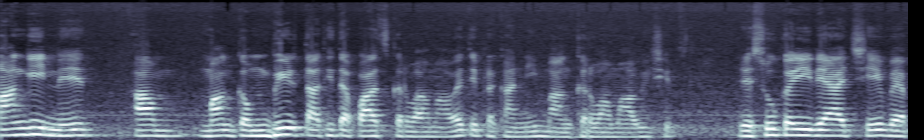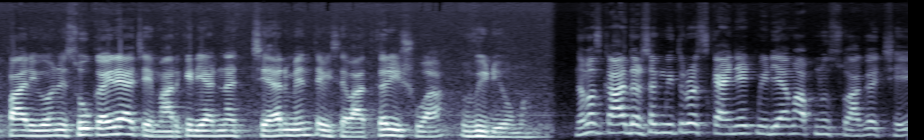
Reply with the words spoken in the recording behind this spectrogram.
માંગીને આમાં ગંભીરતાથી તપાસ કરવામાં આવે તે પ્રકારની માંગ કરવામાં આવી છે. એટલે શું કરી રહ્યા છે વેપારીઓ અને શું કરી રહ્યા છે માર્કેટ યાર્ડના ચેરમેન તે વિશે વાત કરીશું આ વિડીયોમાં. નમસ્કાર દર્શક મિત્રો સ્કાયનેટ મીડિયામાં આપનું સ્વાગત છે.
